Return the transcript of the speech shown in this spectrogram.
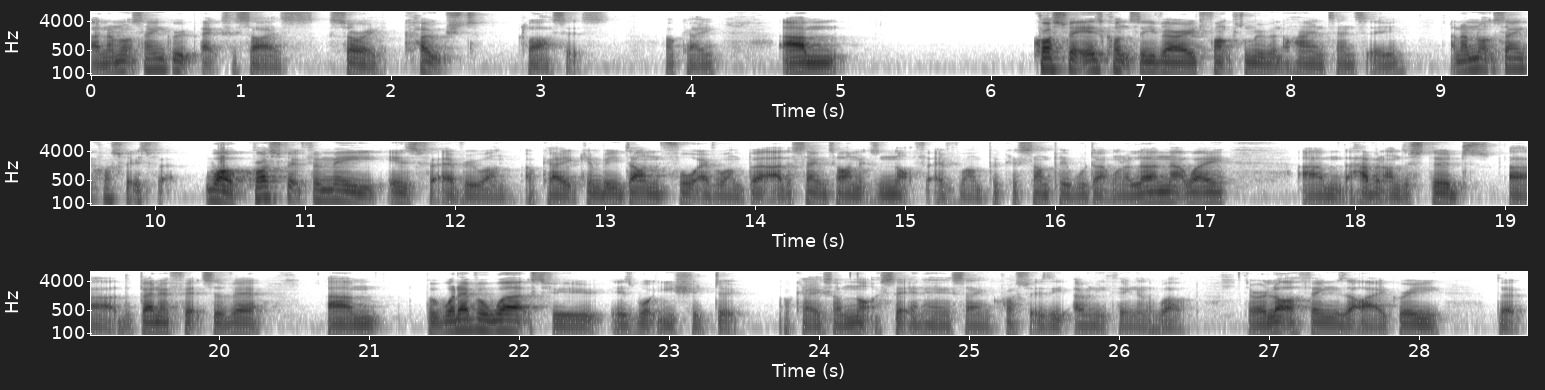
and I'm not saying group exercise, sorry, coached classes, okay? Um, CrossFit is constantly varied, functional movement, high intensity. And I'm not saying CrossFit is for well, CrossFit for me is for everyone. Okay, it can be done for everyone, but at the same time, it's not for everyone because some people don't want to learn that way, um, haven't understood uh, the benefits of it. Um, but whatever works for you is what you should do. Okay, so I'm not sitting here saying CrossFit is the only thing in the world. There are a lot of things that I agree that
